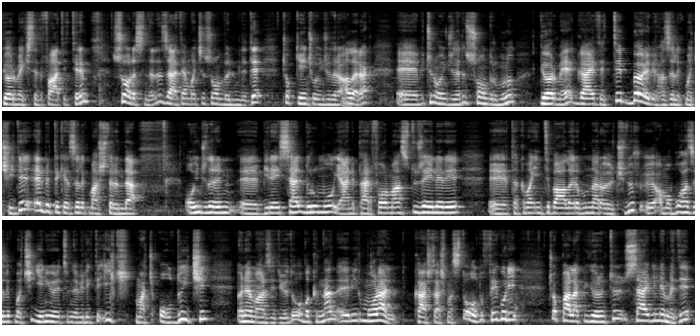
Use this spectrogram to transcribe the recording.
görmek istedi Fatih Terim. Sonrasında da zaten maçın son bölümünde de çok genç oyuncuları alarak e, bütün oyuncuların son durumunu görmeye gayret etti. Böyle bir hazırlık maçıydı. Elbette ki hazırlık maçlarında oyuncuların e, bireysel durumu yani performans düzeyleri, e, takıma intibaları bunlar ölçülür. E, ama bu hazırlık maçı yeni yönetimle birlikte ilk maç olduğu için önem arz ediyordu. O bakımdan e, bir moral karşılaşması da oldu. Fegoli çok parlak bir görüntü sergilemedi.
